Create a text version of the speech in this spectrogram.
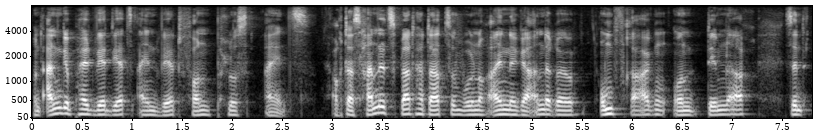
und angepeilt wird jetzt ein Wert von plus 1. Auch das Handelsblatt hat dazu wohl noch einige andere Umfragen und demnach sind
